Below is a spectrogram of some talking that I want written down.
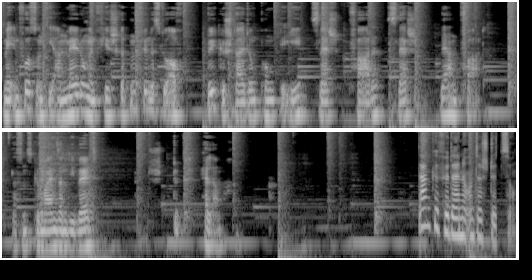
Mehr Infos und die Anmeldung in vier Schritten findest du auf bildgestaltung.de slash Pfade slash Lernpfad. Lass uns gemeinsam die Welt ein Stück heller machen. Danke für deine Unterstützung.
